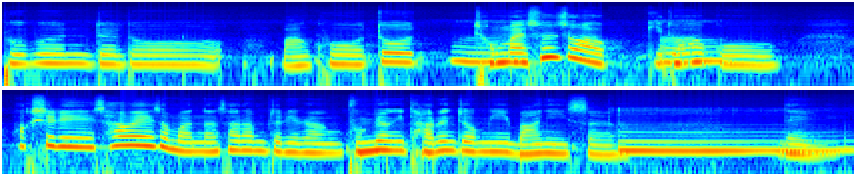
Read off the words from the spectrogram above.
부분들도 많고 또 음. 정말 순수하기도 아. 하고 확실히 사회에서 만난 사람들이랑 분명히 다른 점이 많이 있어요. 음. 네.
